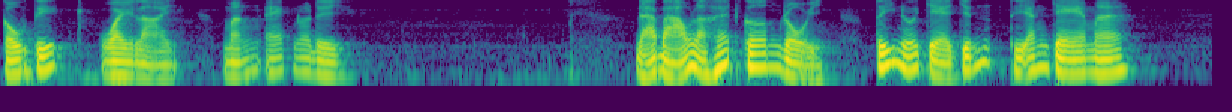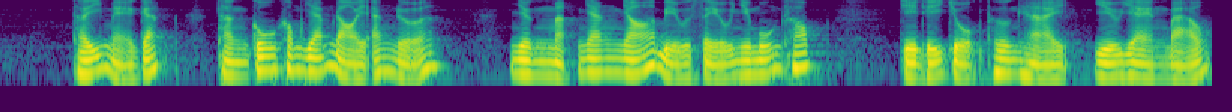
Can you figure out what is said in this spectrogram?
Cấu tiết quay lại, Mắng ác nó đi. Đã bảo là hết cơm rồi, Tí nữa chè chín thì ăn chè mà. Thấy mẹ gắt, Thằng cu không dám đòi ăn nữa. Nhưng mặt nhăn nhó biểu xịu như muốn khóc. Chị đĩ chuột thương hại, Dịu dàng bảo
